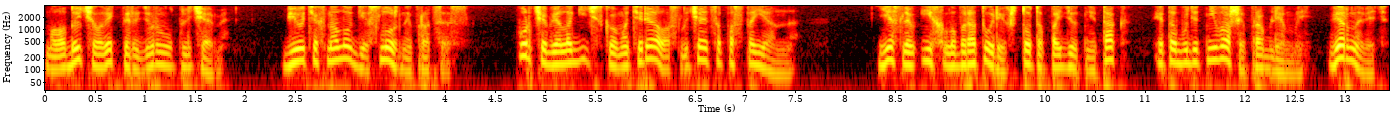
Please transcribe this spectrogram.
Молодой человек передернул плечами. Биотехнология – сложный процесс. Порча биологического материала случается постоянно. Если в их лабораториях что-то пойдет не так, это будет не вашей проблемой, верно ведь?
